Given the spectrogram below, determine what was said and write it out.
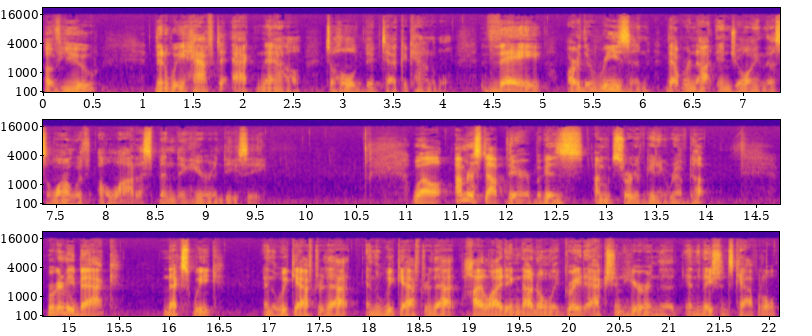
of you, then we have to act now to hold big tech accountable. They are the reason that we're not enjoying this, along with a lot of spending here in DC. Well, I'm going to stop there because I'm sort of getting revved up. We're going to be back next week and the week after that and the week after that, highlighting not only great action here in the in the nation's capital,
